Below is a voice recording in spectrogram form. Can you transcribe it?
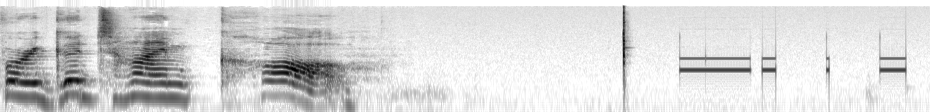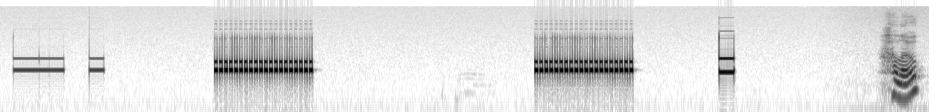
For a good time call. Hello?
